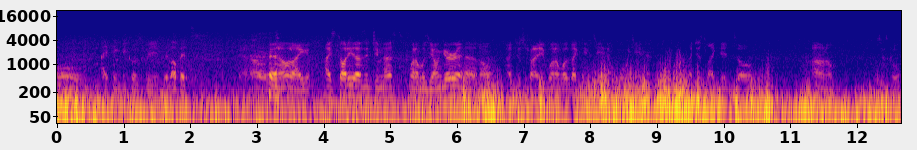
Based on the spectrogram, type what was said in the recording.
Oh, I think because we, we love it. Yeah, you know, like I started as a gymnast when I was younger, and I don't know, I just tried it when I was like 15 or 14, and I just liked it. So I don't know, it's just cool.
